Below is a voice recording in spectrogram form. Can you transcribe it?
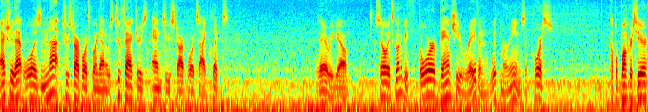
Actually, that was not two starports going down. It was two factories and two starports. I clicked. There we go. So it's going to be Thor, Banshee, Raven with Marines, of course. A couple bunkers here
